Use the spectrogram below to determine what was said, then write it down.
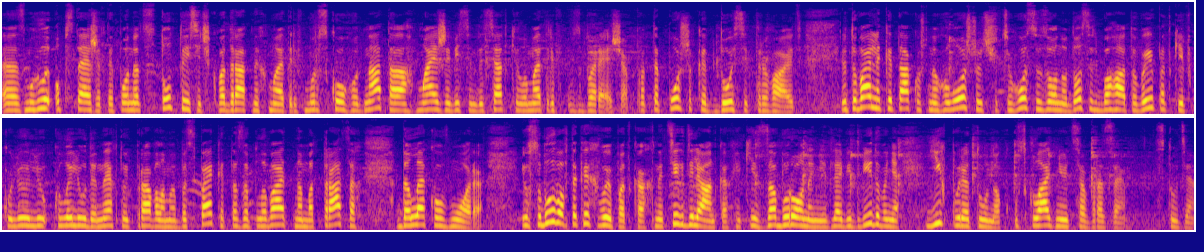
е, змогли обстежити понад 100 тисяч квадратних метрів морського дна та майже 80 кілометрів узбережжя. Проте пошуки досі тривають. Рятувальники також наголошують, що цього сезону досить багато випадків, коли коли люди нехтують правилами безпеки та запливають на матрацах далеко в море. І особливо в таких випадках на цих ділянках, які заборонені для відвідування, їх порятунок ускладнюється в рази. Студія.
